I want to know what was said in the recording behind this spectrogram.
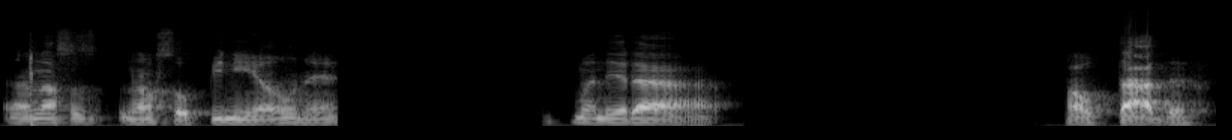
a nossa, nossa opinião, né? De maneira pautada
